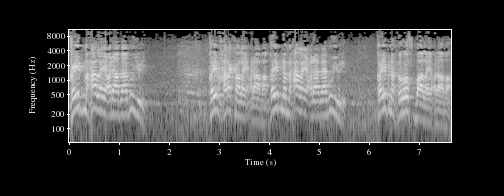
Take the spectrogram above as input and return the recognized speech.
Qayb maxaa la icraabaa buu yidhi? Qayb xarakaa la icraabaa qaybna maxaa la icraabaa buu yidhi? Qaybna xuruuf baa la icraabaa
